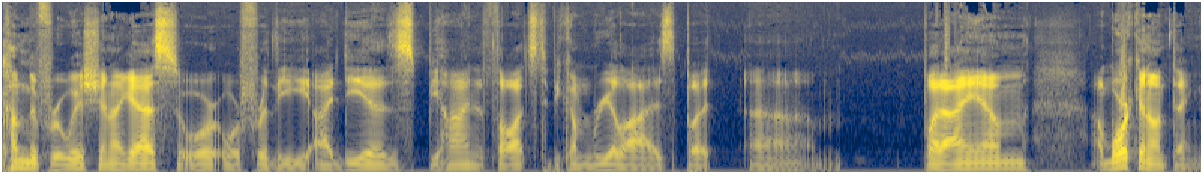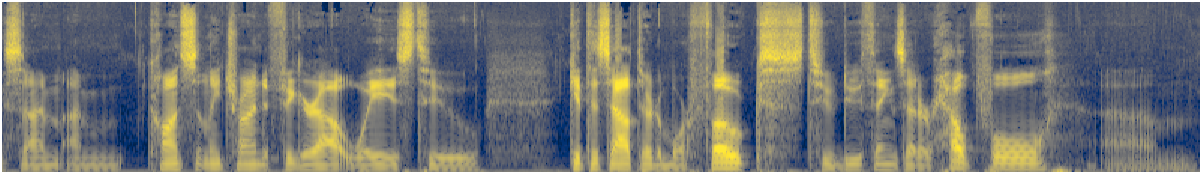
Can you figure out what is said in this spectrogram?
come to fruition, I guess, or or for the ideas behind the thoughts to become realized. But um, but I am I'm working on things. I'm I'm constantly trying to figure out ways to get this out there to more folks, to do things that are helpful. Um,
